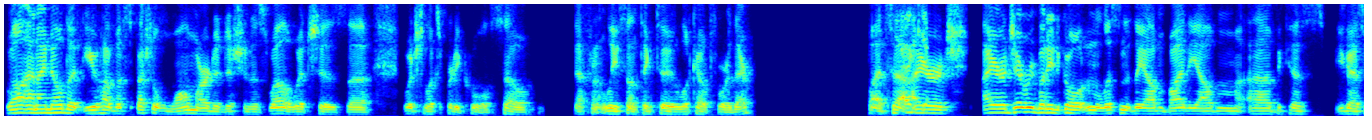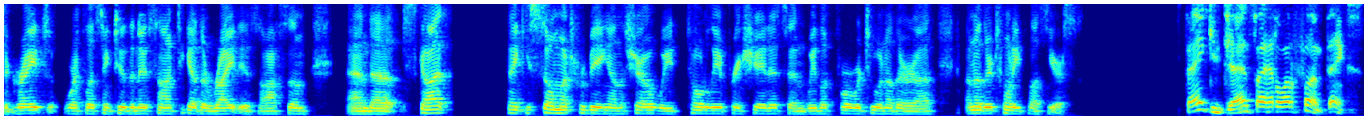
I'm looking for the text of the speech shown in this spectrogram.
Well, and I know that you have a special Walmart edition as well, which is uh, which looks pretty cool. So definitely something to look out for there. But uh, I urge I urge everybody to go out and listen to the album, buy the album, uh, because you guys are great, worth listening to. The new song "Together Right" is awesome. And uh, Scott, thank you so much for being on the show. We totally appreciate it, and we look forward to another uh, another twenty plus years. Thank you, gents. I had a lot of fun. Thanks.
